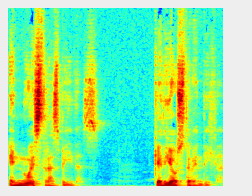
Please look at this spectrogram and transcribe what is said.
en nuestras vidas. Que Dios te bendiga.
